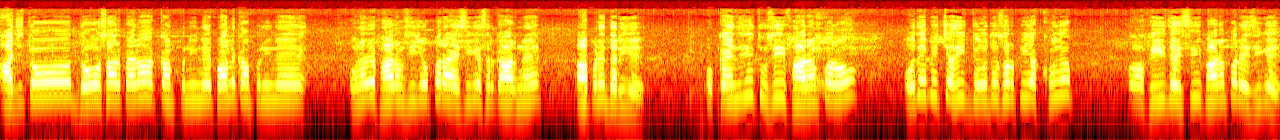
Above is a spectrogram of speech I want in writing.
ਅੱਜ ਤੋਂ 2 ਸਾਲ ਪਹਿਲਾਂ ਕੰਪਨੀ ਨੇ ਪਰਲ ਕੰਪਨੀ ਨੇ ਉਹਨਾਂ ਦੇ ਫਾਰਮ ਸੀ ਜੋ ਭਰਾਏ ਸੀਗੇ ਸਰਕਾਰ ਨੇ ਆਪਣੇ ਦਰੀਏ। ਉਹ ਕਹਿੰਦੀ ਸੀ ਤੁਸੀਂ ਫਾਰਮ ਭਰੋ ਉਹਦੇ ਵਿੱਚ ਅਸੀਂ 2-200 ਰੁਪਇਆ ਖੁਦ ਫੀਸ ਦੇ ਸੀ ਫਾਰਮ ਭਰੇ ਸੀਗੇ।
